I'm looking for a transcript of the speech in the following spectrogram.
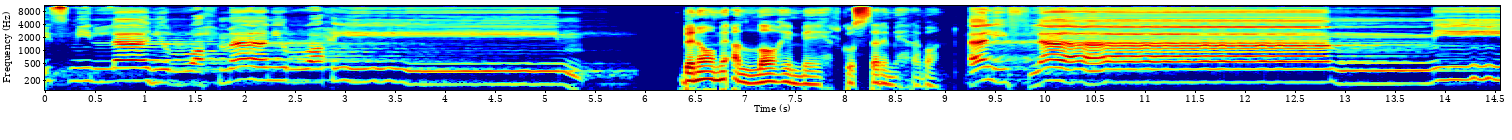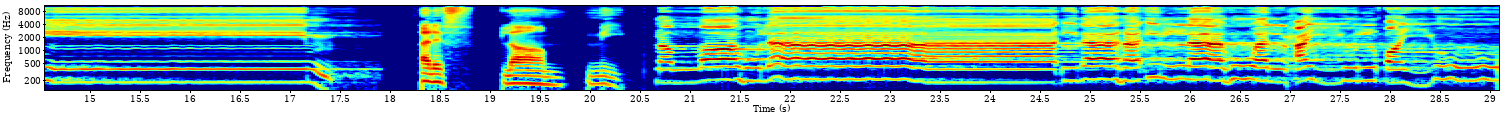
بسم الله الرحمن الرحیم. به نام الله مهرگستر مهربان الف لام میم. الف لام میم. الله لا اله الا هو الحي القيوم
